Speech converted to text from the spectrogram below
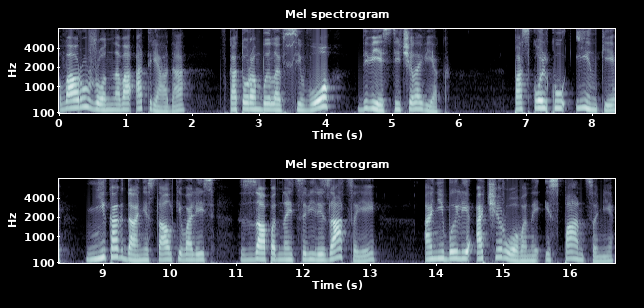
вооруженного отряда, в котором было всего 200 человек. Поскольку инки никогда не сталкивались с западной цивилизацией, они были очарованы испанцами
